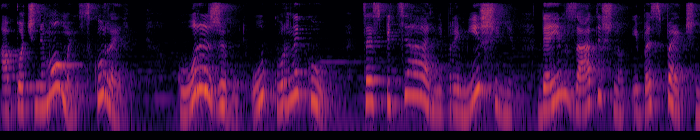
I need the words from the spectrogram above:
А почнемо ми з курей. Кури живуть у курнику. Це спеціальні приміщення, де їм затишно і безпечно.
